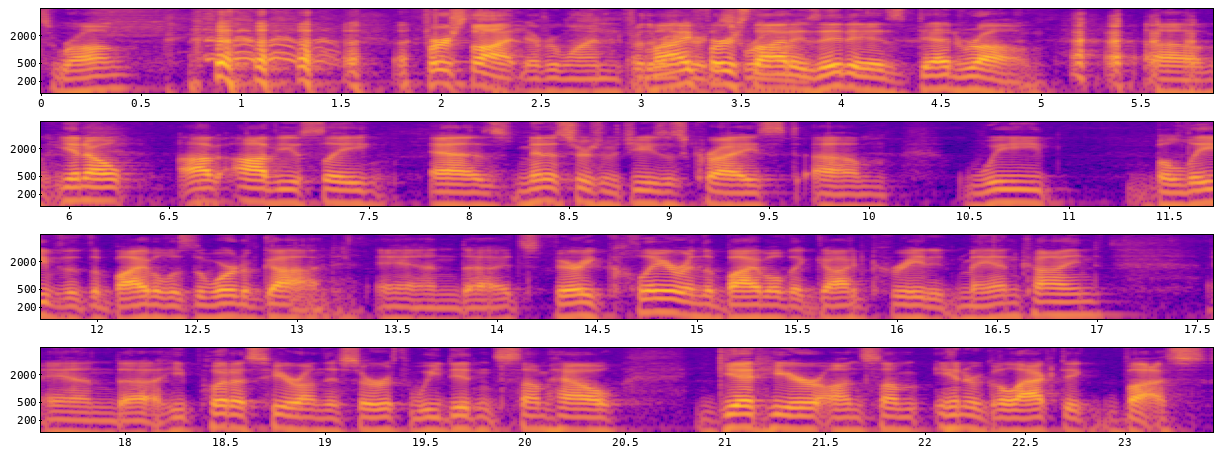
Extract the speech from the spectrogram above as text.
It's wrong. First thought, everyone. For the My record, first thought is it is dead wrong. um, you know, obviously, as ministers of Jesus Christ, um, we believe that the Bible is the Word of God, and uh, it's very clear in the Bible that God created mankind, and uh, He put us here on this earth. We didn't somehow get here on some intergalactic bus.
